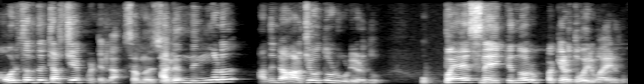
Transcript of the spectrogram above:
ഒരു സ്ഥലത്തും ചർച്ച ചെയ്യപ്പെട്ടില്ല. അത് നിങ്ങൾ അതിന്റെ ആർജവത്തോടു കൂടി എടുത്തു. ഉപ്പയെ സ്നേഹിക്കുന്നവർ ഉപ്പയ്ക്ക് എടുത്തു വരുമായിരുന്നു.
